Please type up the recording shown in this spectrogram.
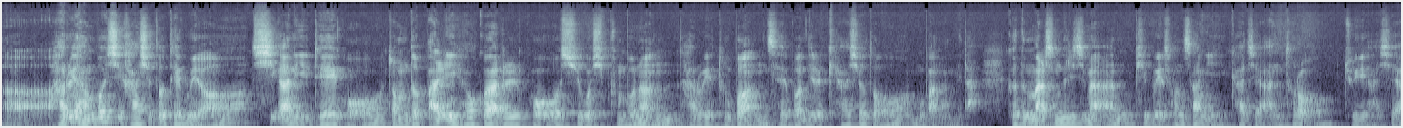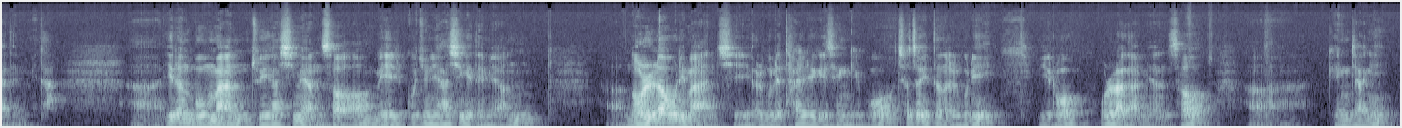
어, 하루에 한 번씩 하셔도 되고요. 시간이 되고 좀 더 빨리 효과를 보시고 싶은 분은 하루에 두 번, 세 번 이렇게 하셔도 무방합니다. 거듭 말씀드리지만 피부에 손상이 가지 않도록 주의하셔야 됩니다. 아, 이런 부분만 주의하시면서 매일 꾸준히 하시게 되면 어, 놀라울이 많지 얼굴에 탄력이 생기고 처져 있던 얼굴이 위로 올라가면서 어, 굉장히 어,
